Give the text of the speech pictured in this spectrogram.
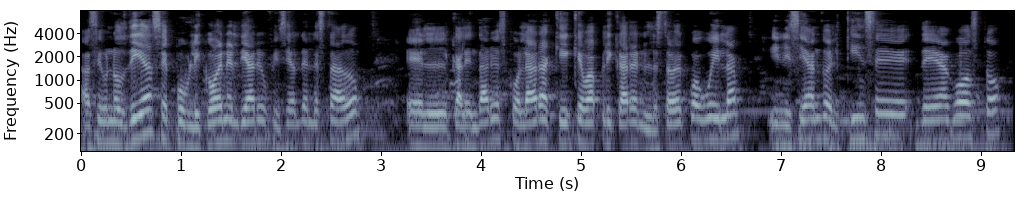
Hace unos días se publicó en el Diario Oficial del Estado el calendario escolar aquí que va a aplicar en el estado de Coahuila, iniciando el 15 de agosto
